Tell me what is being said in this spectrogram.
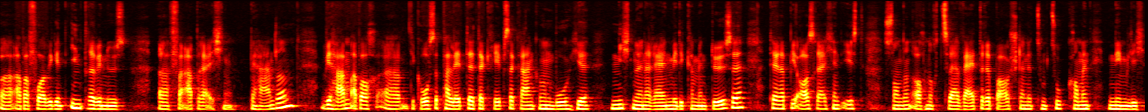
äh, aber vorwiegend intravenös verabreichen behandeln. Wir haben aber auch die große Palette der Krebserkrankungen, wo hier nicht nur eine rein medikamentöse Therapie ausreichend ist, sondern auch noch zwei weitere Bausteine zum Zug kommen, nämlich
